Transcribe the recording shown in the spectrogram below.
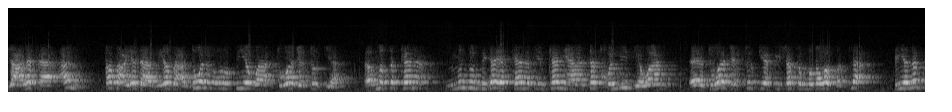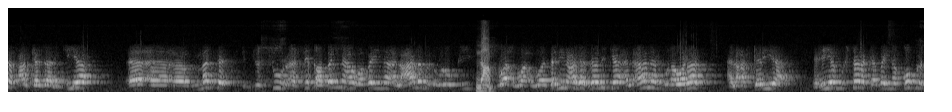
جعلتها أن تضع يدها بيضع الدول الأوروبية وتواجه تركيا. مصر كان منذ البداية كان بإمكانها أن تدخل ليبيا وأن آه، تواجه تركيا في شرق المتوسط. لا هي لم تفعل كذلك. هي آه، آه، مدت جسور الثقة بينها وبين العالم الأوروبي. نعم. و و ودليل على ذلك الآن المناورات العسكرية هي مشتركة بين قبرص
